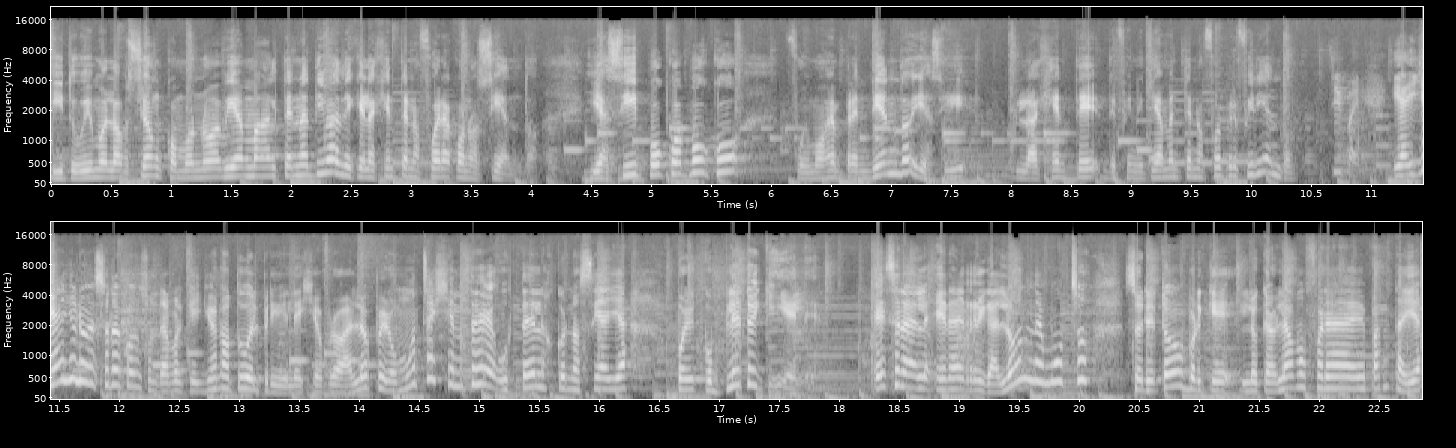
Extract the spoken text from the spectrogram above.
y tuvimos la opción, como no había más alternativas, de que la gente nos fuera conociendo. Y así poco a poco fuimos emprendiendo y así la gente definitivamente nos fue prefiriendo. Pues. Y allá yo le voy a hacer una consulta porque yo no tuve el privilegio de probarlo, pero mucha gente, ustedes los conocía ya por el completo XL. Ese era el, era el regalón de muchos, sobre todo porque lo que hablamos fuera de pantalla,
